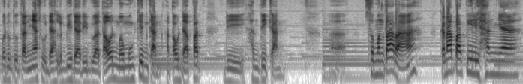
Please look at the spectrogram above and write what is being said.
penuntutannya sudah lebih dari dua tahun memungkinkan atau dapat dihentikan. Eh, sementara kenapa pilihannya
